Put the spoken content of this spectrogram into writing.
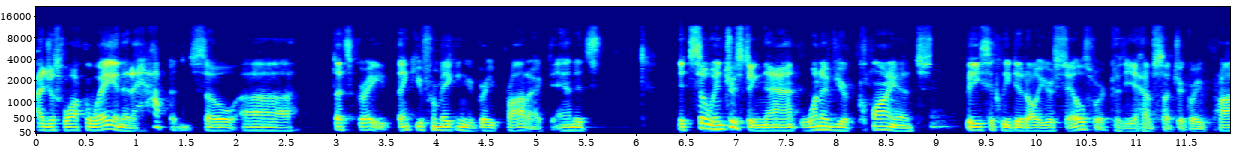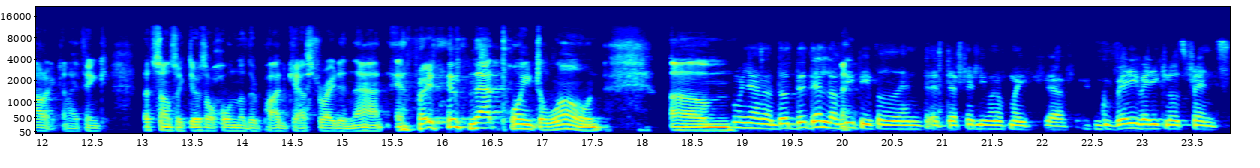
I just walk away and it happens. So uh, that's great. Thank you for making a great product. And it's it's so interesting that one of your clients basically did all your sales work because you have such a great product. And I think that sounds like there's a whole nother podcast right in that. And right in that point alone. Um, oh, yeah, no, they're lovely people and uh, definitely one of my uh, very, very close friends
